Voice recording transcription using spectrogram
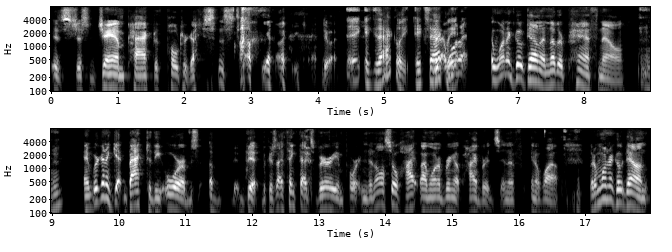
it's just jam packed with poltergeists and stuff. you, know, you can't do it. Exactly. Exactly. I want to go down another path now. Mm-hmm and we're going to get back to the orbs a bit because I think that's very important. And also, I want to bring up hybrids in a in a while, but I want to go down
